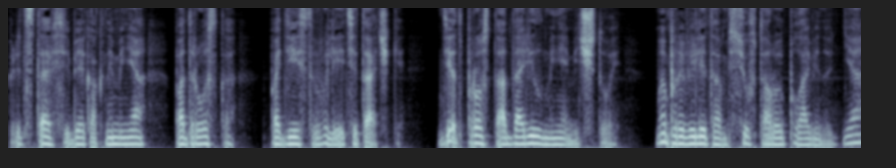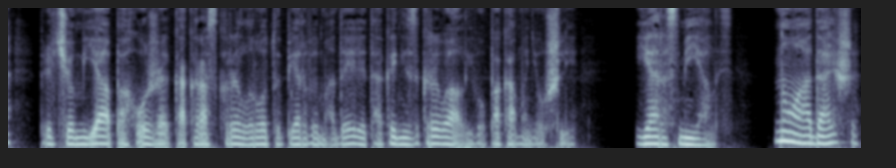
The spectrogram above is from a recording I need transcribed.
представь себе, как на меня, подростка, подействовали эти тачки. Дед просто одарил меня мечтой. Мы провели там всю вторую половину дня, причем я, похоже, как раскрыл рот у первой модели, так и не закрывал его, пока мы не ушли. Я рассмеялась. Ну а дальше?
